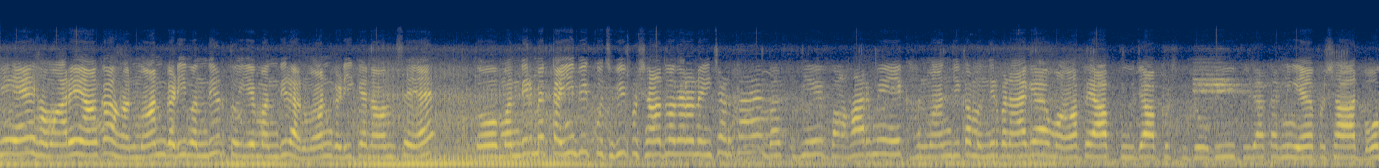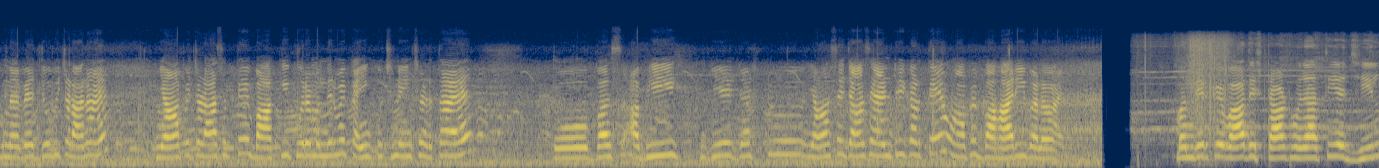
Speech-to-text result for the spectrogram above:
ये है हमारे यहाँ का हनुमानगढ़ी मंदिर तो ये मंदिर हनुमानगढ़ी के नाम से है। तो मंदिर में कहीं भी कुछ भी प्रसाद वगैरह नहीं चढ़ता है, बस ये बाहर में एक हनुमान जी का मंदिर बनाया गया है, वहाँ पे आप पूजा जो भी पूजा करनी है, प्रसाद, भोग, नैवेद्य, जो भी चढ़ाना है, यहाँ पे चढ़ा सकते हैं, बाकी पूरे मंदिर में कहीं कुछ नहीं चढ़ता है। तो बस अभी ये जस्ट यहाँ से जहाँ से एंट्री करते हैं, वहाँ पे बाहर ही बना है। मंदिर के बाद स्टार्ट हो जाती है झील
